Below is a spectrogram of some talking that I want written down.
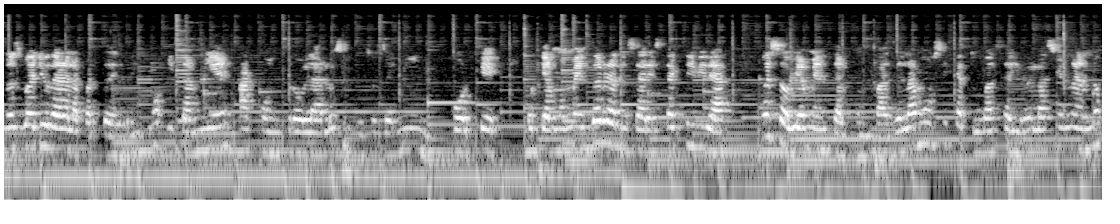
nos va a ayudar a la parte del ritmo y también a controlar los impulsos del niño. ¿Por qué? Porque al momento de realizar esta actividad, pues obviamente al compás de la música tú vas a ir relacionando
